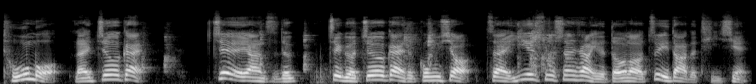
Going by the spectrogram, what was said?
涂抹、来遮盖，这样子的这个遮盖的功效，在耶稣身上也得了最大的体现，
